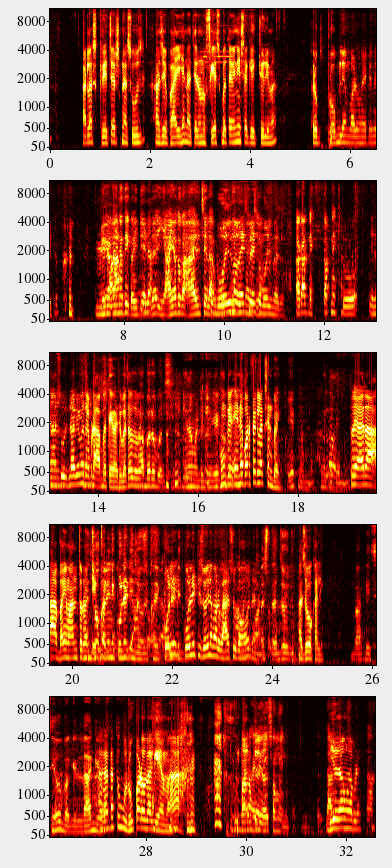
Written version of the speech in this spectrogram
આટલા સ્ક્રેચર્સના શૂઝ આ જે ભાઈ છે ને અત્યારે એનું ફેસ બતાવી નહીં શકે એકચ્યુઅલીમાં થોડુંક પ્રોબ્લેમ વાળું હોય એટલે મિત્રો. નથી કહી દે એના- અહીંયા તો છે બોલમાં. બોલમાં તો આ કાપ ને કાપ ને. તો એના શૂઝ ના ગમે આપણે આ બતાવ્યા છે. બતાવો તો બરોબર છે. એના માટે જો હું કે એને પરફેક્ટ લાગશે ને ભાઈ? એક નંબર. તો યાર આ ભાઈ માનતો નથી જો ખાલી ક્વોલિટી જો ક્વોલિટી ક્વોલિટી જોઈ લે મારું ભાઈ શું કહું મસ્ત જોઈ આ જો ખાલી. બાકી સેવ બાકી આ કાકા તું રૂપાડો લાગે એમ હા. નું બીજે જાઉં આપણે. હા.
